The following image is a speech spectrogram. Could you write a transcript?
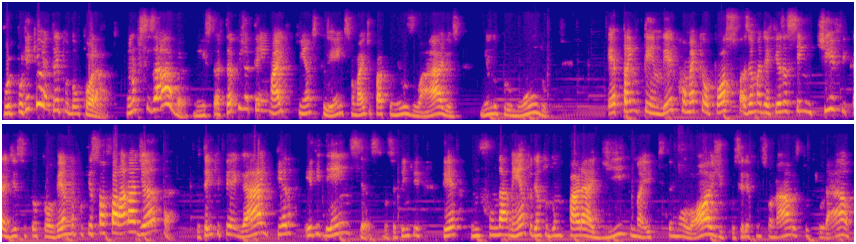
Por, por que, que eu entrei para o doutorado? Eu não precisava. Minha startup já tem mais de 500 clientes, são mais de 4 mil usuários indo para o mundo. É para entender como é que eu posso fazer uma defesa científica disso que eu estou vendo, porque só falar não adianta. Você tem que pegar e ter evidências, você tem que ter um fundamento dentro de um paradigma epistemológico, se ele é funcional, estrutural,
